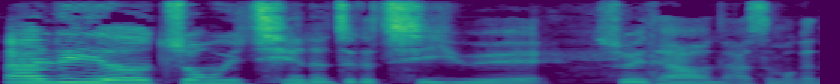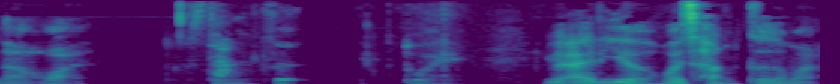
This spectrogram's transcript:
艾丽儿终于签了这个契约，所以她要拿什么跟他换？嗓子。对，因为艾丽儿很会唱歌嘛，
